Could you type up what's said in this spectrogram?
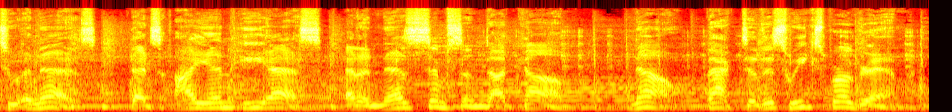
to Inez, that's I N E S, at InezSimpson.com. Now, back to this week's program.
